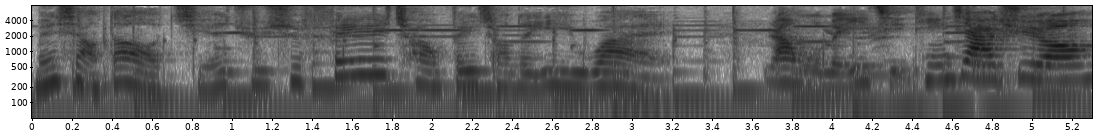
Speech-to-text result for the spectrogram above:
没想到结局是非常非常的意外，让我们一起听下去哦。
